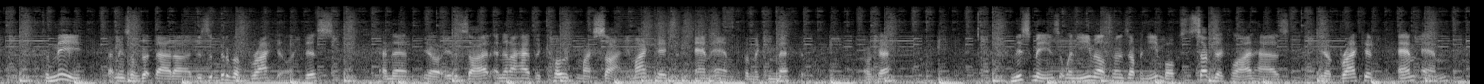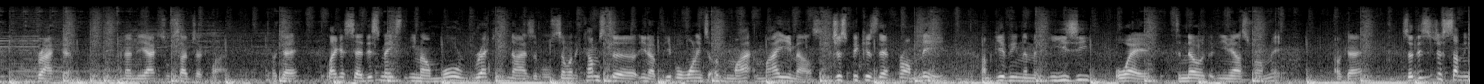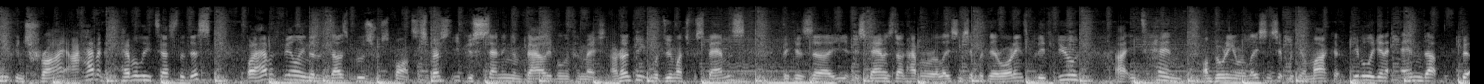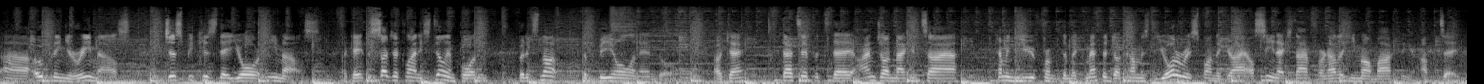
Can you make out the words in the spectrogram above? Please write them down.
For me, that means I've got that, uh, there's a bit of a bracket like this, and then, you know, either side, and then I have the code for my site. In my case, it's MM for McMethod. Okay? And this means that when the email turns up in the inbox, the subject line has, you know, bracket MM, bracket, and then the actual subject line. Okay? Like I said, this makes the email more recognizable. So when it comes to, you know, people wanting to open my, my emails, just because they're from me, I'm giving them an easy way to know that the email's from me. Okay? So this is just something you can try. I haven't heavily tested this, but I have a feeling that it does boost response, especially if you're sending them valuable information. I don't think it will do much for spammers because uh, spammers don't have a relationship with their audience. But if you uh, intend on building a relationship with your market, people are going to end up uh, opening your emails just because they're your emails. Okay, the subject line is still important, but it's not the be all and end all. Okay, that's it for today. I'm John McIntyre coming to you from the McMethod.com as the autoresponder guy. I'll see you next time for another email marketing update.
